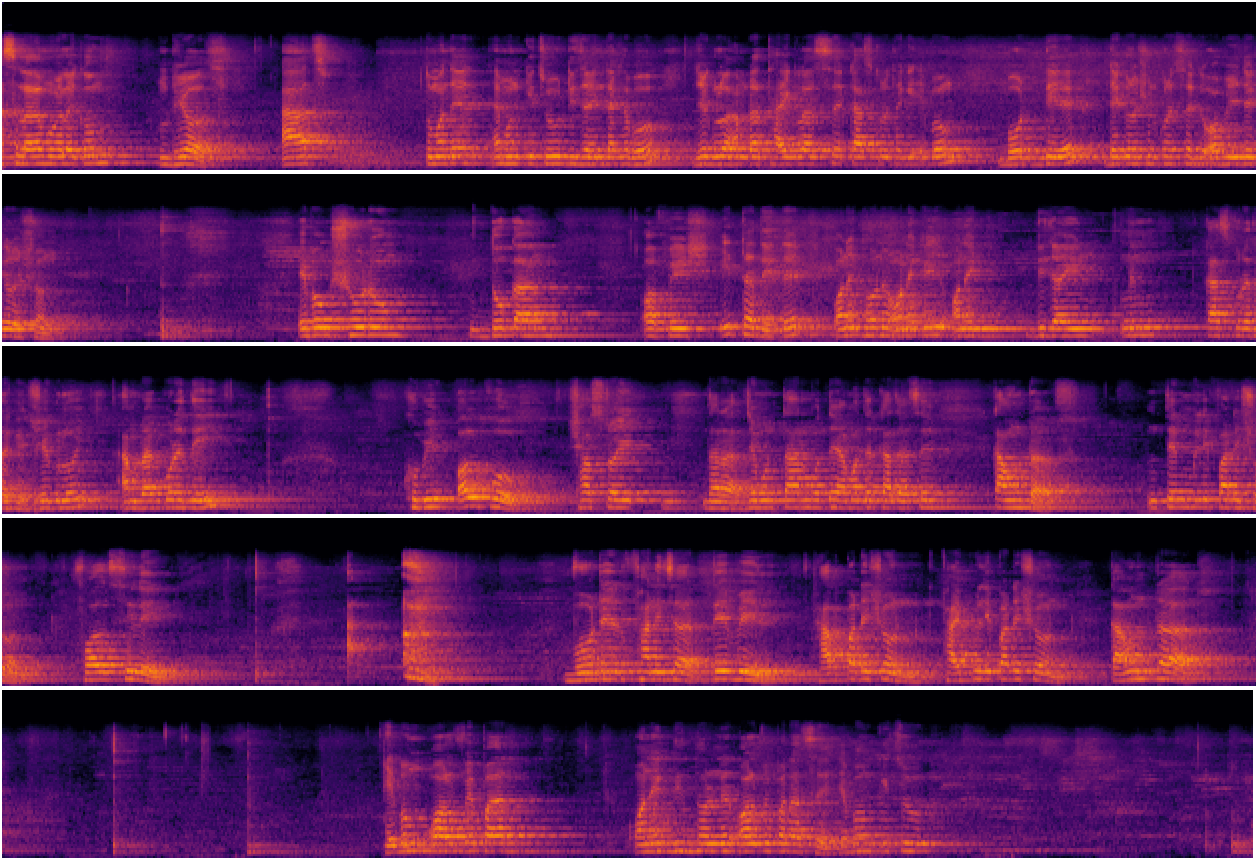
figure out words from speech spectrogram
আসসালামু আলাইকুম ভিওস আজ তোমাদের এমন কিছু ডিজাইন দেখাবো, যেগুলো আমরা থাই ক্লাসে কাজ করে থাকি এবং বোর্ড দিয়ে ডেকোরেশন করে থাকি অফিস ডেকোরেশন। এবং শোরুম, দোকান, অফিস ইত্যাদিতে অনেক ধরনের অনেকেই অনেক ডিজাইন কাজ করে থাকে, সেগুলোই আমরা করে দিই। খুবই অল্প সাশ্রয় দ্বারা যেমন তার মধ্যে আমাদের কাজ আছে counter ten milli partition false ceiling বোর্ডের furniture table half partition five milli partition counter এবং ওয়ালপেপার অনেক দিক ধরনের ওয়ালপেপার আছে এবং কিছু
